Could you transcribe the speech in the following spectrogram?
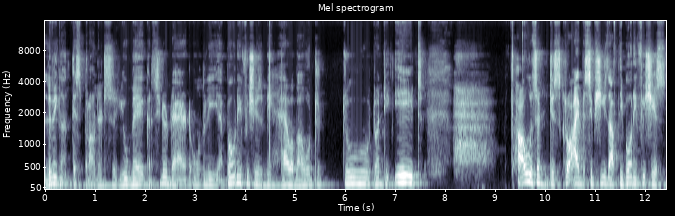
living on this planet. So you may consider that only bony fishes may have about 228 thousand described species of the bony fishes.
